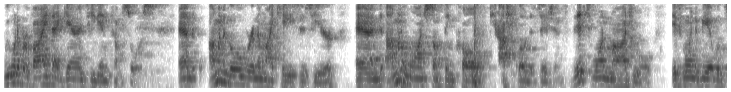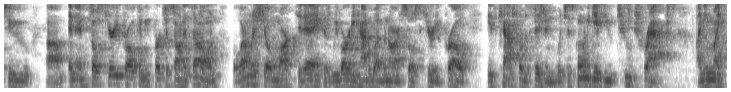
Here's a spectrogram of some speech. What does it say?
We want to provide that guaranteed income source. And I'm going to go over into my cases here, and I'm going to launch something called Cash Flow Decisions. This one module is going to be able to, um, and, and Social Security Pro can be purchased on its own. But what I'm going to show Marc today, because we've already had a webinar on Social Security Pro, is Cash Flow Decision, which is going to give you two tracks. I need my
